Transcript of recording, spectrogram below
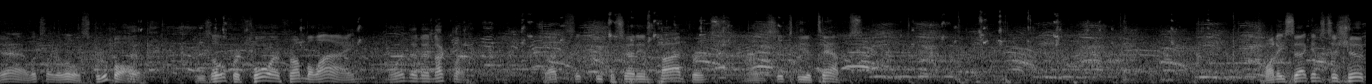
Yeah, it looks like a little screwball. He's 0 for 4 from the line. More than a knuckler. Shot 60% in conference on 60 attempts. 20 seconds to shoot.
